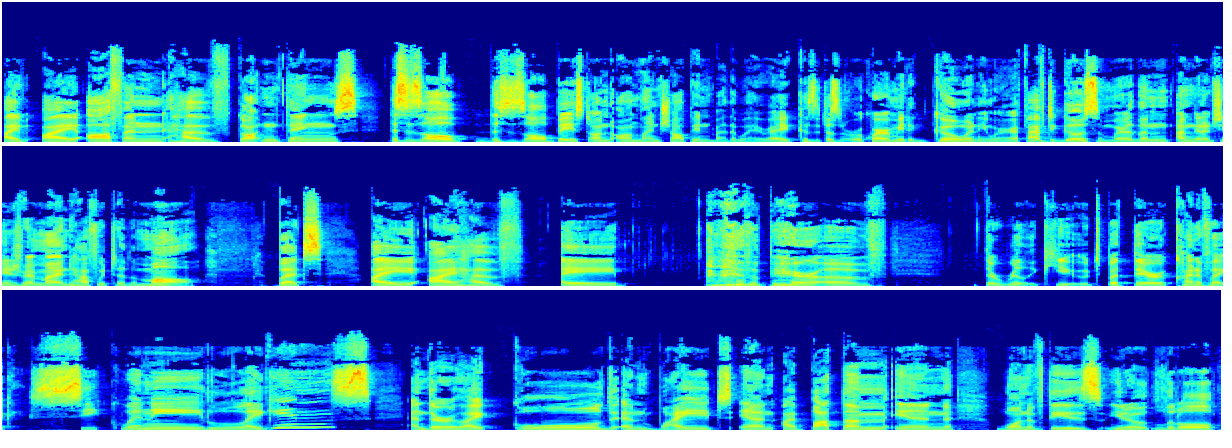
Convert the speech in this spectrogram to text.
I I often have gotten things. This is all this is all based on online shopping by the way right? Because it doesn't require me to go anywhere. If i have to go somewhere then i'm going to change my mind halfway to the mall. But i i have a i have a pair of they're really cute but they're kind of like sequiny leggings and they're like gold and white and i bought them in one of these you know little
